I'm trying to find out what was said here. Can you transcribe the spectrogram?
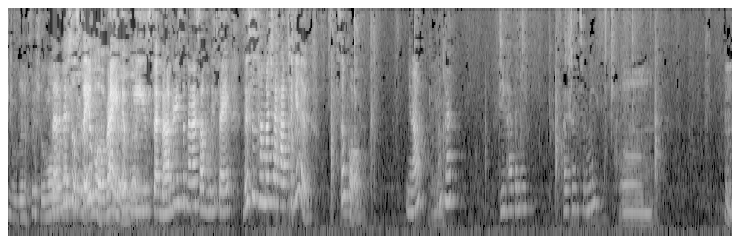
beneficial, more beneficial, like, stable, yeah, right? Yeah, if yeah. we set boundaries within ourselves and we say, "This is how much I have to give," simple, you know. Okay. Do you have any questions for me? Um. Hmm.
